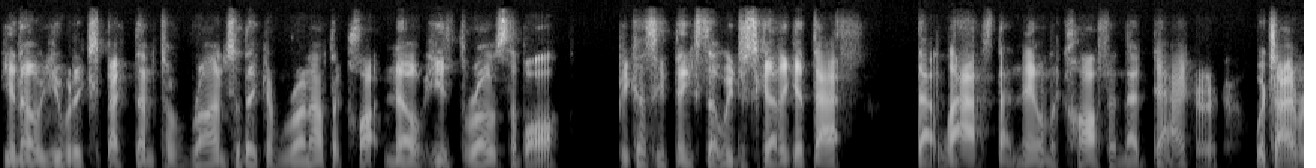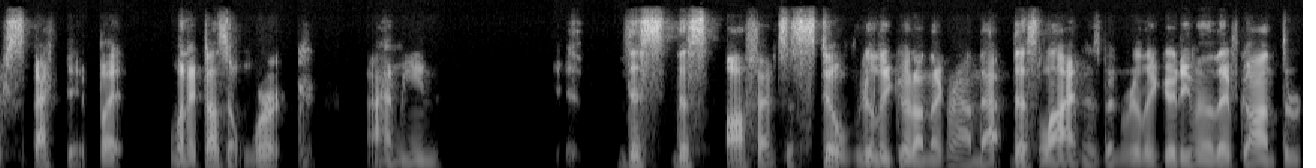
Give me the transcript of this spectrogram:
you know, you would expect them to run so they can run out the clock. No, he throws the ball because he thinks that we just got to get that that last, that nail in the coffin, that dagger, which I respect it. But when it doesn't work, I mean, this this offense is still really good on the ground. That this line has been really good, even though they've gone through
